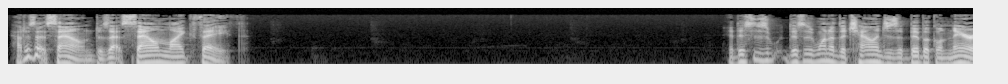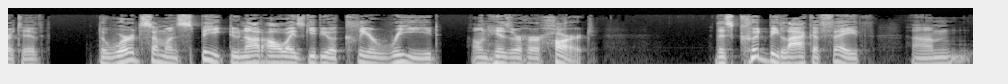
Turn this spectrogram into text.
How does that sound? Does that sound like faith? This is this is one of the challenges of biblical narrative. The words someone speak do not always give you a clear read on his or her heart. This could be lack of faith. Um,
